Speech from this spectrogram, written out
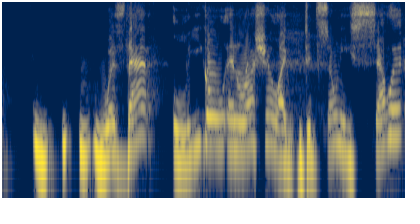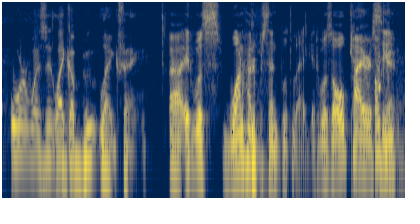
was that legal in Russia? Like, did Sony sell it, or was it like a bootleg thing? Uh, it was 100% bootleg. It was all piracy. Okay.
